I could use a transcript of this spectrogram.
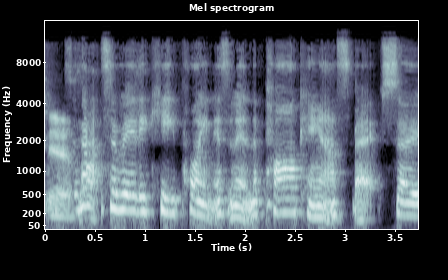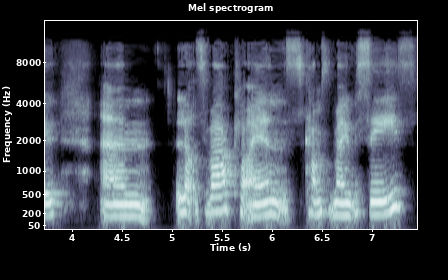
Yeah. So that's a really key point, isn't it? The parking aspect. So, um, lots of our clients come from overseas.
